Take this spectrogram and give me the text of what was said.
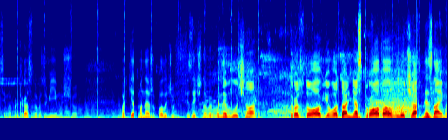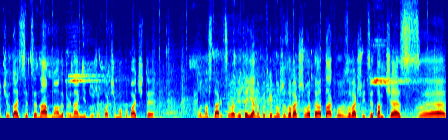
Всі ми прекрасно розуміємо, що паркет манежу коледжу фізично виховання невлучно. Дроздов, його дальня спроба влучає. Не знаємо, чи вдасться це нам, ну але принаймні дуже хочемо побачити. Вона Старцева віддає. Ну потрібно вже завершувати атаку. Завершується там час е,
